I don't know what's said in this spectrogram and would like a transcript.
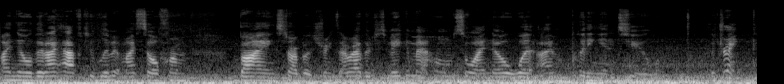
I know that I have to limit myself from buying Starbucks drinks. I'd rather just make them at home so I know what I'm putting into the drink.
